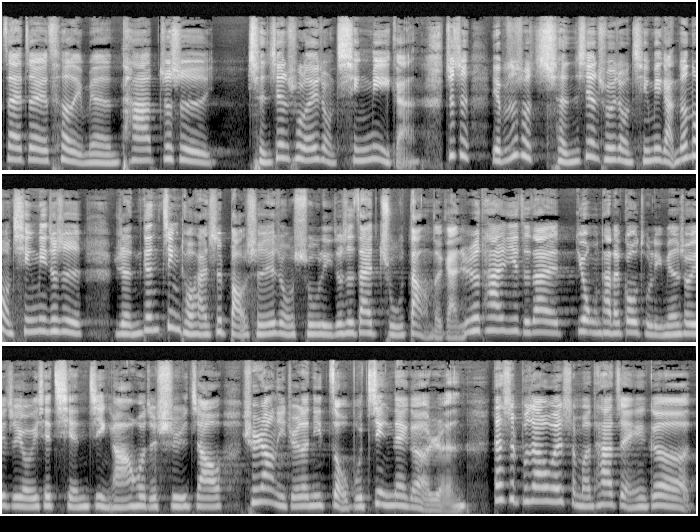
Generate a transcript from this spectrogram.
在这一册里面，他就是。呈现出了一种亲密感，就是也不是说呈现出一种亲密感，但那种亲密就是人跟镜头还是保持一种疏离，就是在阻挡的感觉。就是他一直在用他的构图里面说，一直有一些前景啊或者虚焦，去让你觉得你走不进那个人。但是不知道为什么他整一个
